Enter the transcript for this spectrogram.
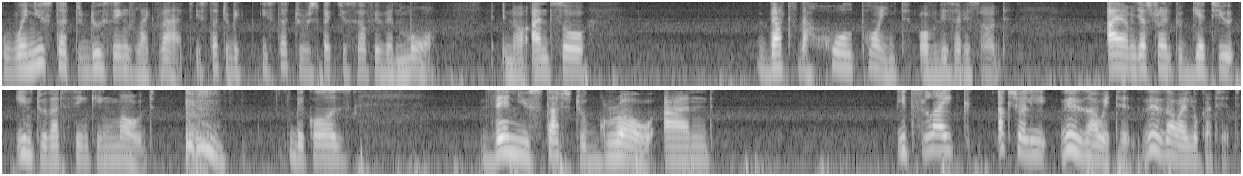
when you start to do things like that, you start to be you start to respect yourself even more, you know, and so that's the whole point of this episode. I am just trying to get you into that thinking mode. Because then you start to grow and it's like actually this is how it is. This is how i look at it.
